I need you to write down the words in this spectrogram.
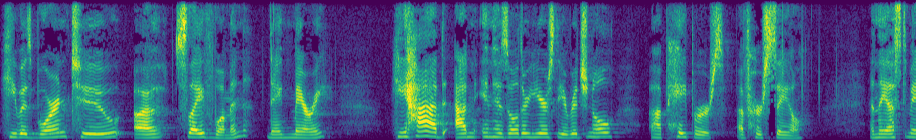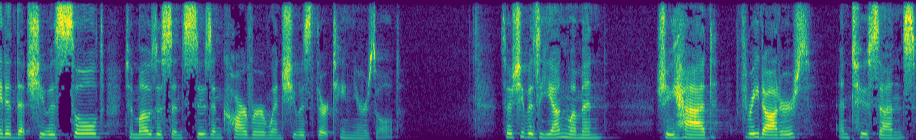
he was born to a slave woman named Mary. He had, in his older years, the original uh, papers of her sale and they estimated that she was sold to Moses and Susan Carver when she was 13 years old. So she was a young woman. She had three daughters and two sons.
